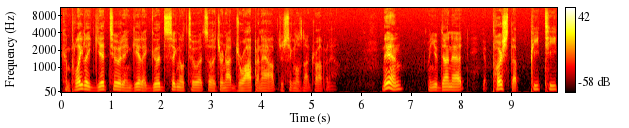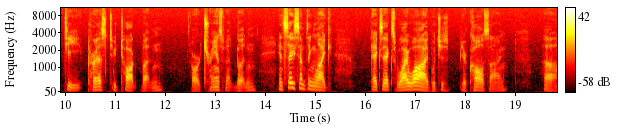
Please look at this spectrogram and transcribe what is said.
completely get to it and get a good signal to it so that you're not dropping out, your signal's not dropping out. Then, when you've done that, you push the PTT, press to talk button, or transmit button, and say something like, XXYY, which is your call sign, uh,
